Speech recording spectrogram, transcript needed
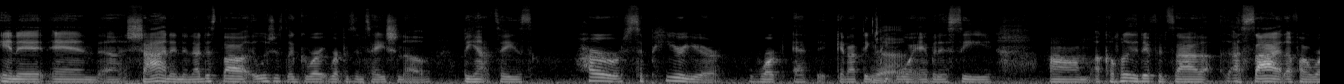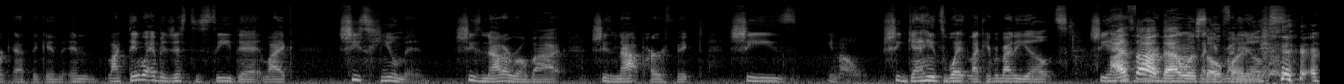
in it and uh, shining. And I just thought it was just a great representation of Beyonce's her superior work ethic. And I think Yeah. people were able to see. Um, a completely different side, a side of her work ethic, and, and like they were able just to see that like she's human. She's not a robot. She's not perfect. She's, you know, she gains weight like everybody else. She I thought that was like so funny.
